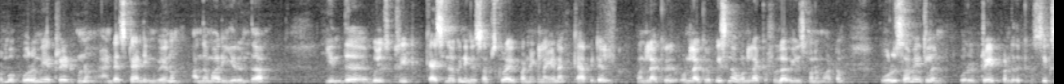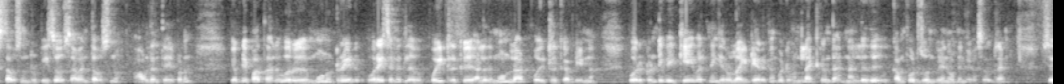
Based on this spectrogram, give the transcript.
ரொம்ப பொறுமையாக ட்ரேட் பண்ணணும் அண்டர்ஸ்டாண்டிங் வேணும் அந்த மாதிரி இருந்தால் இந்த புல் ஸ்ட்ரீட் கேசினோக்கு நீங்கள் சப்ஸ்கிரைப் பண்ணிக்கலாம். ஏன்னா capital one lakh one lakh ருபீஸ்னால் ஒன் லேக் ஃபுல்லாக யூஸ் பண்ண மாட்டோம். ஒரு சமயத்தில் ஒரு ட்ரேட் பண்ணுறதுக்கு சிக்ஸ் தௌசண்ட் ருபீஸோ செவன் தௌசண்டோ அவ்வளோதான் தேவைப்படும். எப்படி பார்த்தாலும் ஒரு மூணு ட்ரேட் ஒரே சமயத்தில் போயிட்டுருக்கு அல்லது மூணு லாட் போயிட்டுருக்கு அப்படின்னா ஒரு டுவெண்ட்டி ஃபைவ் கே வரைக்கும் இங்கே ரோல் ஆகிட்டே இருக்கும். பட் ஒன் லேக் இருந்தால் நல்லது கம்ஃபர்ட் ஜோன் வேணும் அப்படிங்கிற சொல்கிறேன் ஸோ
